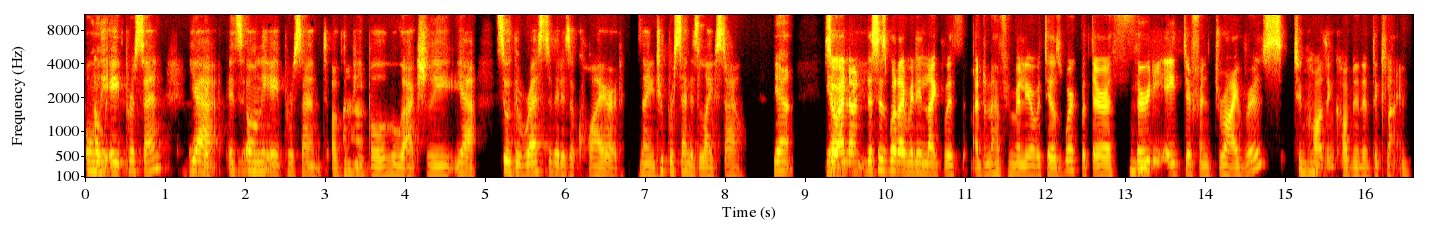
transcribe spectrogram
Only okay. 8%? Yeah. Okay. It's only 8% of the uh-huh. people who actually, yeah. So the rest of it is acquired. 92% is lifestyle. Yeah. So I know this is what I really liked with I don't know how familiar with Dale's work, but there are mm-hmm. 38 mm-hmm. different drivers to mm-hmm. causing cognitive decline.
